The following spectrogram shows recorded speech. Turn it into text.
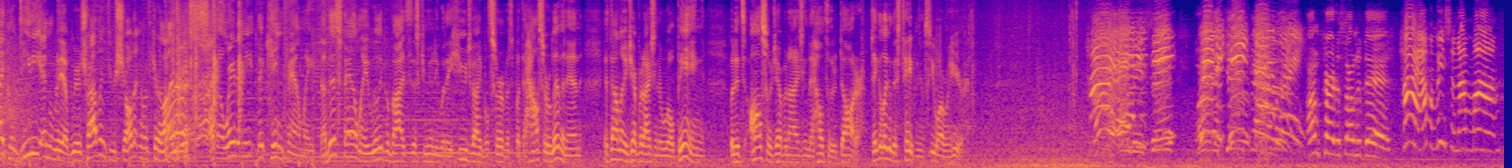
Michael, Dee Dee, and Rib. We are traveling through Charlotte, North Carolina on our way to meet the King family. Now, this family really provides this community with a huge valuable service, but the house they're living in is not only jeopardizing their well being, but it's also jeopardizing the health of their daughter. Take a look at this tape and you'll see why we're here. Hi, ABC. We're the King family. I'm Curtis, I'm the dad. Hi, I'm Alicia and I'm mom.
